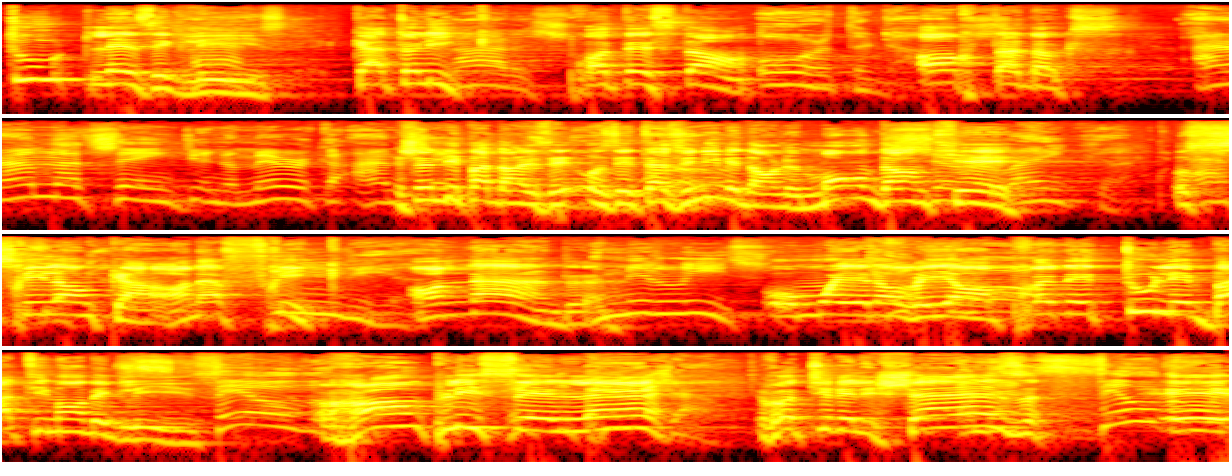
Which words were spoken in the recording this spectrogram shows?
Toutes les églises, catholiques, protestantes, Orthodox. orthodoxes. And I'm not saying in America, I'm Je ne dis saying pas dans les, aux États-Unis, mais dans le monde entier. Au Sri Lanka, en Afrique, en Inde, au Moyen-Orient. Prenez tous les bâtiments d'église. Remplissez-les, retirez les chaises et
